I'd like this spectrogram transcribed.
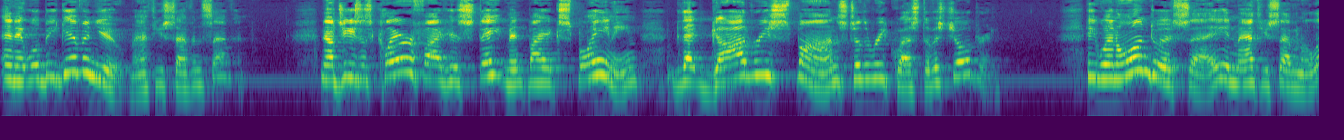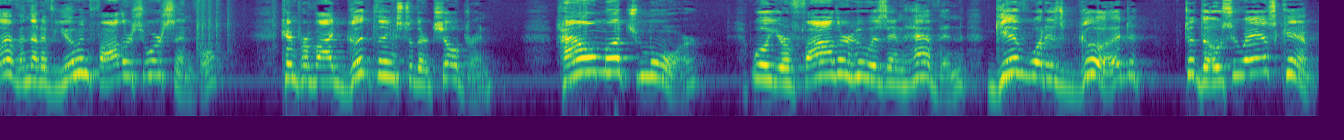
and it will be given you. Matthew 7 7. Now, Jesus clarified his statement by explaining that God responds to the request of his children. He went on to say in Matthew 7 11 that if human fathers who are sinful can provide good things to their children, how much more will your Father who is in heaven give what is good to those who ask him?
